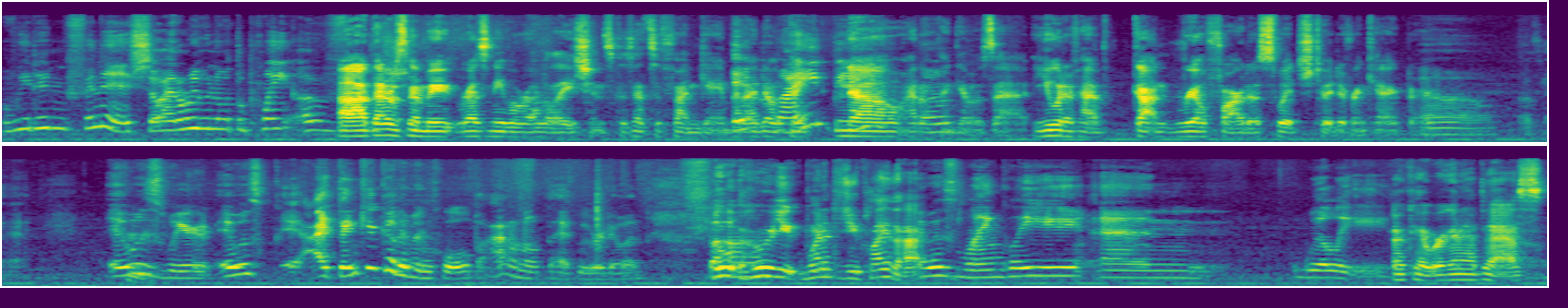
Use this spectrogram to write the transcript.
we didn't finish so i don't even know what the point of Uh, I thought it was gonna be Resident Evil Revelations because that's a fun game, but It I don't might think. be. No, I don't No. think it was that. You would have have gotten real far to switch to a different character. oh it was weird it was i think it could have been cool but i don't know what the heck we were doing but, who, um, who are you? When did you play that? it was langley and willie Okay, we're gonna have to ask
